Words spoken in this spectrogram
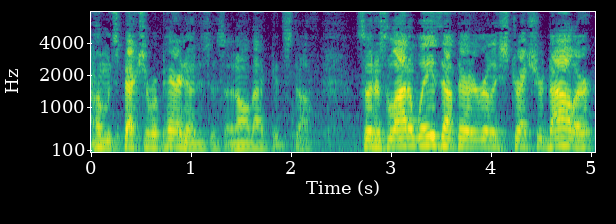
home inspection repair notices and all that good stuff. So there's a lot of ways out there to really stretch your dollar.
